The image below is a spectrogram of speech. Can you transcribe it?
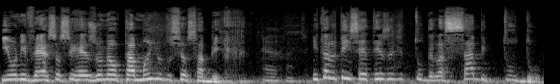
e o universo se resume ao tamanho do seu saber. Uhum. Então ela tem certeza de tudo, ela sabe tudo.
